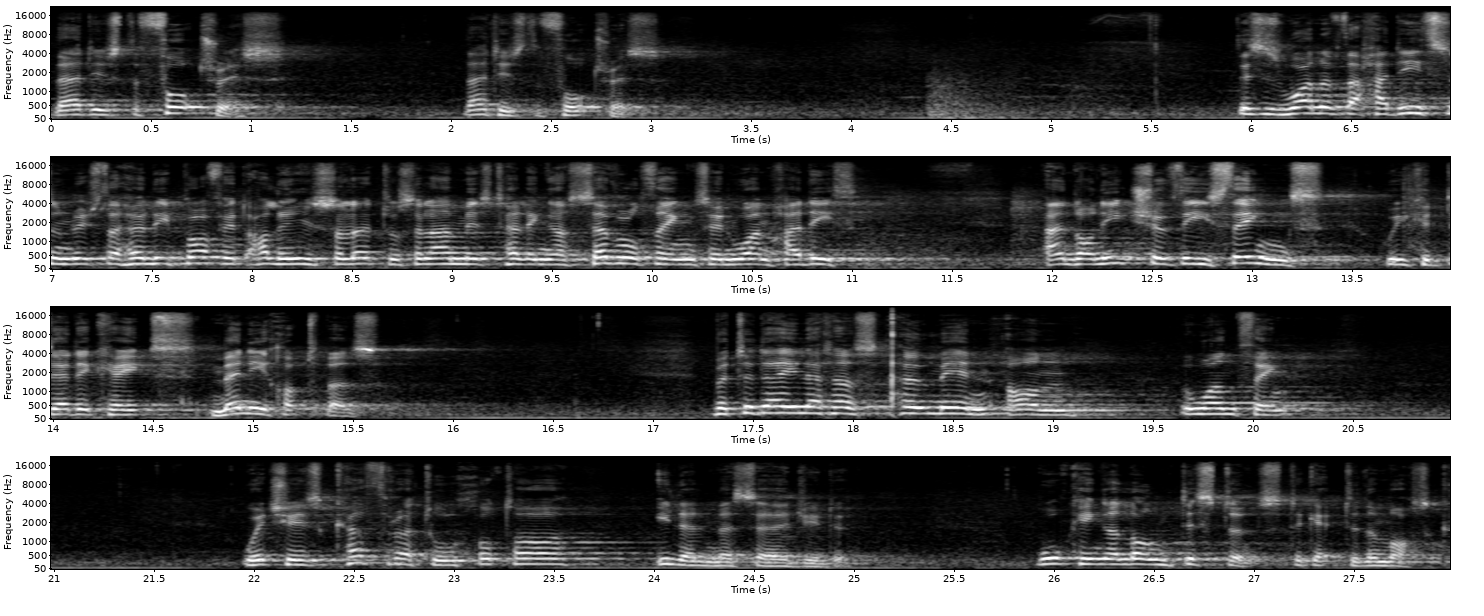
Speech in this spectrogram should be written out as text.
That is the fortress that is the fortress. This is one of the hadiths in which the Holy Prophet ﷺ is telling us several things in one hadith. And on each of these things, we could dedicate many khutbahs. But today, let us home in on one thing, which is kathratul khuta ila al-masajid, walking a long distance to get to the mosque.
